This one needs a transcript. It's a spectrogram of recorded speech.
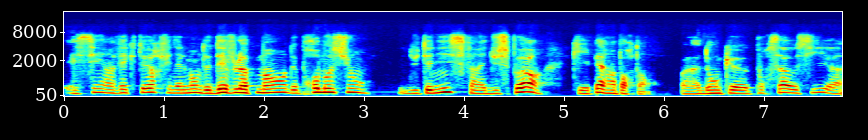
Et c'est un vecteur finalement de développement, de promotion du tennis, enfin et du sport, qui est hyper important. Voilà. Donc euh, pour ça aussi, euh,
